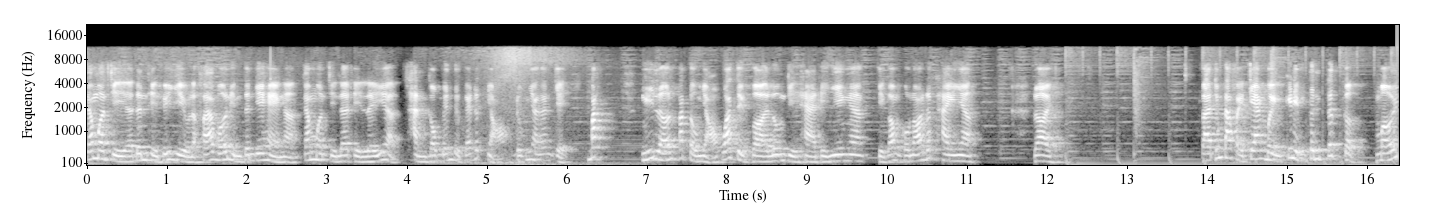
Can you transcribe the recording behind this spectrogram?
cảm ơn chị à, Đinh Thị Thúy Diệu là phá vỡ niềm tin giới hạn à cảm ơn chị Lê Thị Lý à, thành công đến từ cái rất nhỏ. Đúng nha anh chị. Bắt nghĩ lớn bắt đầu nhỏ quá tuyệt vời luôn chị Hà Thị Nhiên à, chị có một câu nói rất hay nha. Rồi và chúng ta phải trang bị cái niềm tin tích cực mới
